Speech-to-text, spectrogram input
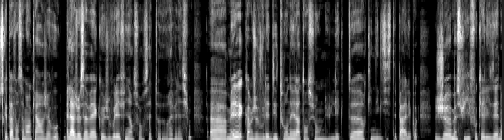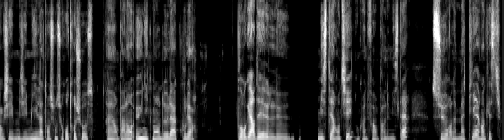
Ce qui n'est pas forcément le cas, hein, j'avoue. Mais là, je savais que je voulais finir sur cette euh, révélation. Euh, mais comme je voulais détourner l'attention du lecteur, qui n'existait pas à l'époque, je me suis focalisée, donc j'ai mis l'attention sur autre chose, euh, en parlant uniquement de la couleur. Pour garder le mystère entier, encore une fois, on parle de mystère, sur la matière en question.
